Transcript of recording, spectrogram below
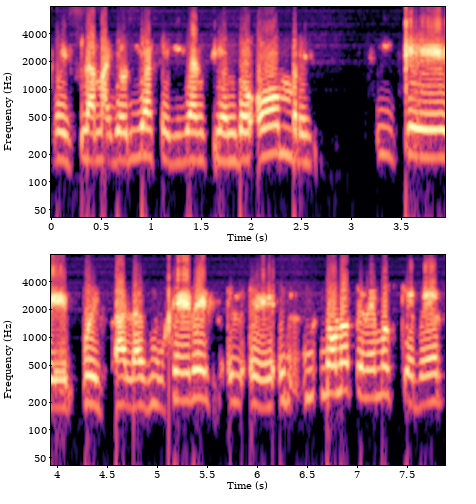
pues la mayoría seguían siendo hombres y que pues a las mujeres eh, no lo tenemos que ver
